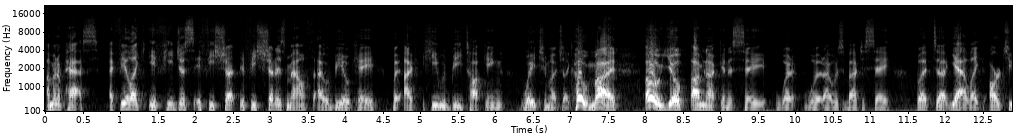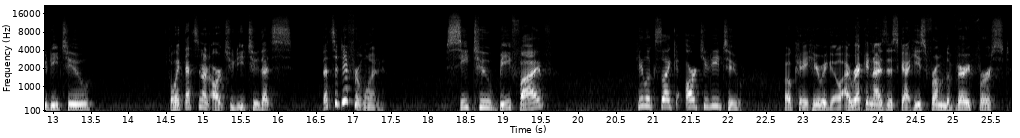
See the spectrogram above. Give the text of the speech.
i'm to pass i feel like if he just if he shut if he shut his mouth i would be okay but i he would be talking way too much like oh my oh yo i'm not to say what what i was about to say but uh, yeah like r2d2 Oh wait, that's not R2D2. That's that's a different one. C2B5? He looks like R2D2. Okay, here we go. I recognize this guy. He's from the very first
